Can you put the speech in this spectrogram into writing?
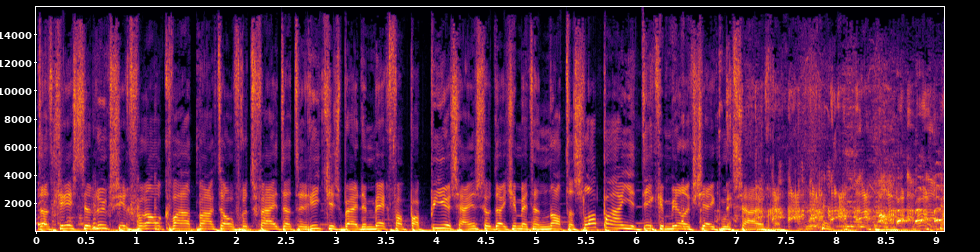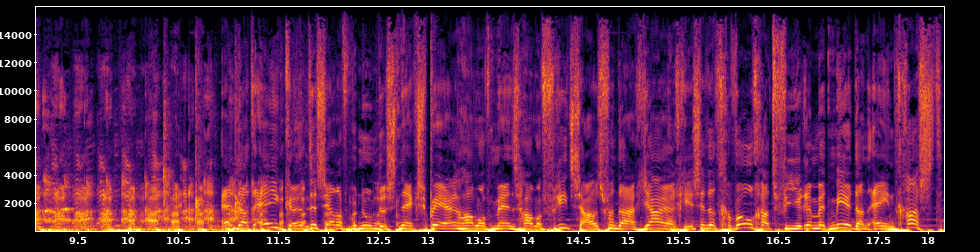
Dat Christen Luc zich vooral kwaad maakt over het feit dat de rietjes bij de Mac van papier zijn... zodat je met een natte slappe aan je dikke milkshake moet zuigen. en dat Eke, de zelfbenoemde snacksper, half mens, half frietsaus... vandaag jarig is en dat gewoon gaat vieren met meer dan één gast...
